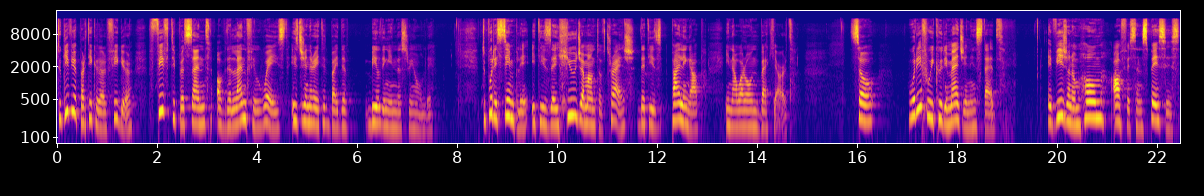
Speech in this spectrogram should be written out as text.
To give you a particular figure, 50% of the landfill waste is generated by the building industry only. To put it simply, it is a huge amount of trash that is piling up in our own backyard. So, what if we could imagine instead a vision of home, office, and spaces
